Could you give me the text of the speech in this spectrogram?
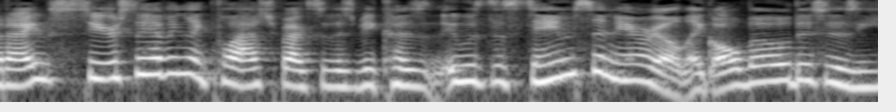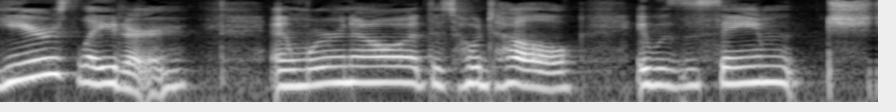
but I was seriously having like flashbacks of this because it was the same scenario. Like although this is years later, and we're now at this hotel, it was the same sh-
